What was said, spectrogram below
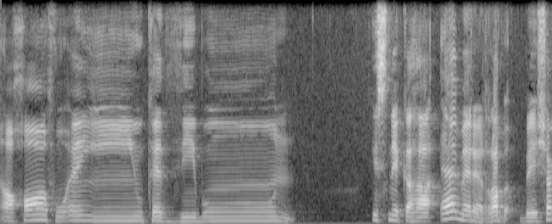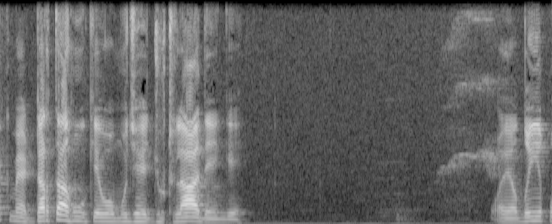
اخاف ان يكذبون۔ اس نے کہا، اے میرے رب، بے شک میں ڈرتا ہوں کہ وہ مجھے جھٹلا دیں گے۔ ويضيق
